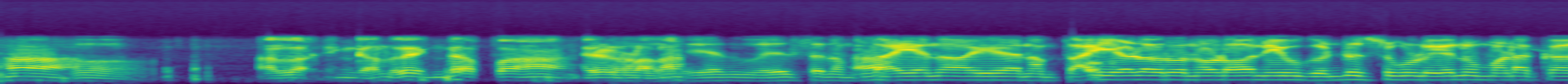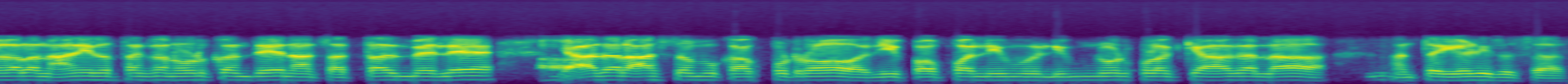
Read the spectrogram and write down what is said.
ಹಾ. ಅಲ್ಲ ಹಿಂಗಂದ್ರೆ ಹಿಂಗಪ್ಪ ಹೇಳೋಣ ಏನು ಏನು ಸರ್ ನಮ್ಮ ತಾಯಿ ಏನೋ ನಮ್ಮ ತಾಯಿ ಹೇಳೋರು ನೋಡೋ ನೀವು ಗಂಡಸುಗಳು ಏನು ಮಾಡಕ್ಕಾಗಲ್ಲ ನಾನಿರೋ ತನಕ ನೋಡ್ಕೊಂಡೆ ನಾನು ಸತ್ತಾದ್ಮೇಲೆ ಮೇಲೆ ಯಾವ್ದಾರ ಆಶ್ರಮಕ್ಕೆ ಹಾಕ್ಬಿಡ್ರೋ ನೀ ಪಾಪ ನೀವು ನಿಮ್ ನೋಡ್ಕೊಳಕ್ಕೆ ಆಗಲ್ಲ ಅಂತ ಹೇಳಿದ್ರು ಸರ್.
